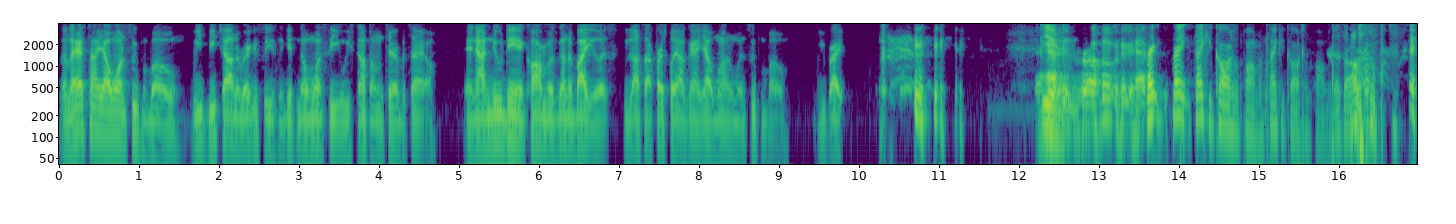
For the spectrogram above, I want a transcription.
The last time y'all won the Super Bowl, we beat y'all in the regular season to get number one seed. We stomped on the terrible towel. And I knew then karma was gonna bite us. We lost our first playoff game. Y'all won the Super Bowl. You right. It Yeah. happens, bro. It thank, happens. thank, thank you, Carson Palmer. Thank you, Carson Palmer. That's all I'm.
